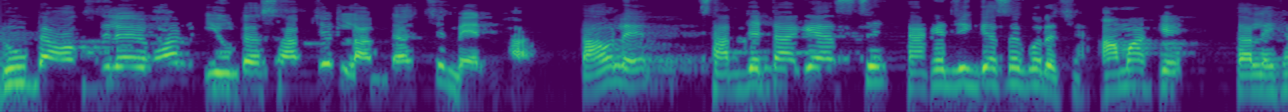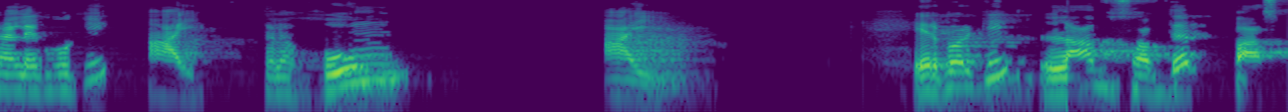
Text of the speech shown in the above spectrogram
ডুটা অক্সিলারি ভার্ব ইউটা সাবজেক্ট লাভটা হচ্ছে মেন ভার্ব তাহলে সাবজেক্ট আগে আসছে, কাকে জিজ্ঞাসা করেছে? আমাকে। তাহলে এখানে লিখব কি? আই তাহলে হুম আই এরপর কি? লাভ শব্দের পাস্ট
